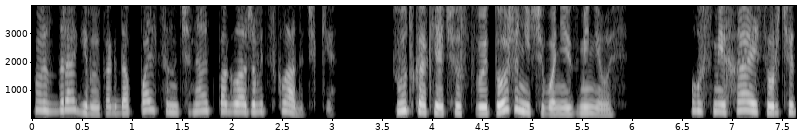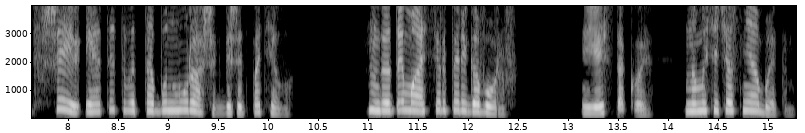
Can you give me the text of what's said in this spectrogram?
Вздрагиваю, когда пальцы начинают поглаживать складочки. Тут, как я чувствую, тоже ничего не изменилось. Усмехаясь, урчит в шею, и от этого табун мурашек бежит по телу. Да ты мастер переговоров. Есть такое. Но мы сейчас не об этом.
